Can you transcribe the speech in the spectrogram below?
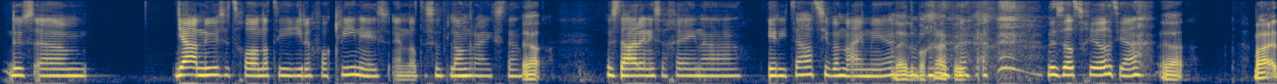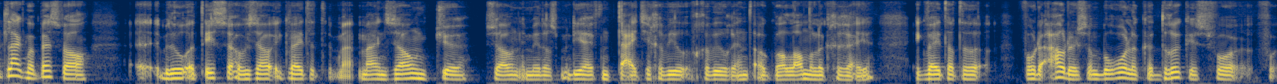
Dus ehm, ja, nu is het gewoon dat hij in ieder geval clean is. En dat is het belangrijkste. Ja. Dus daarin is er geen eh, irritatie bij mij meer. Nee, dat begrijp ik. dus dat scheelt, ja. Ja. Maar het lijkt me best wel... eh, Ik bedoel, het is sowieso... Ik weet het, mijn zoontje, zoon inmiddels... maar die heeft een tijdje gewiel, gewielrend, ook wel landelijk gereden. Ik weet dat er voor de ouders een behoorlijke druk is. Voor, voor,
